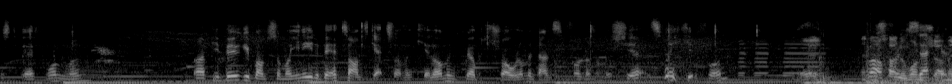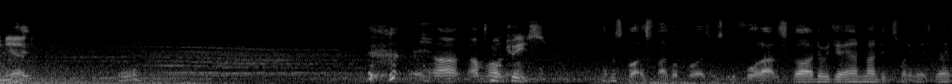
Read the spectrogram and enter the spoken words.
just a bit of fun, man. Like, if you boogie bomb someone, you need a bit of time to get to them and kill them and be able to troll them and dance in front of them and shit. Let's make it fun. Yeah. And Well, just of three one shot in the seconds. head. Uh, I'm wrong. trees. Have a spot as fag up, boys. I'm just gonna fall out of the sky. Do a jet and land in 20 minutes late.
